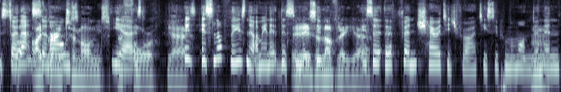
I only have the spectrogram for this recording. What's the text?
so that's I've an grown old, Tamande yeah, before. It's, yeah, it's, it's lovely, isn't it? I mean, it, some, it is a lovely. Yeah, It's a, a French heritage variety, Super Marmande, Mm. and then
